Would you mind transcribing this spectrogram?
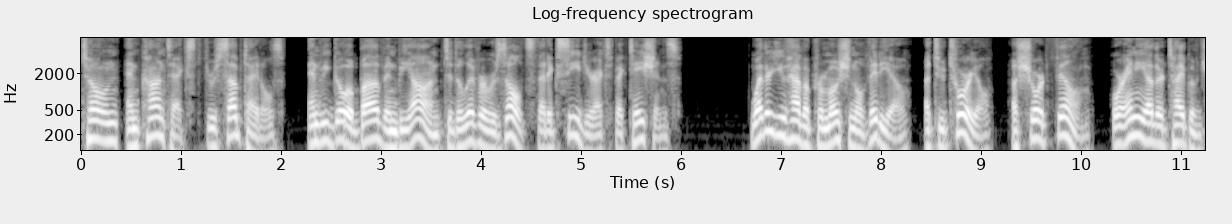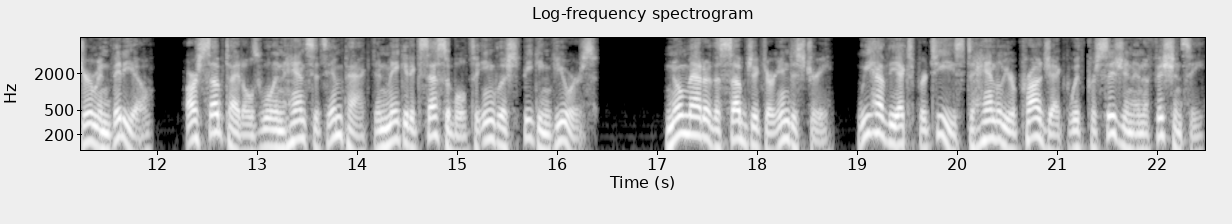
tone, and context through subtitles, and we go above and beyond to deliver results that exceed your expectations. Whether you have a promotional video, a tutorial, a short film, or any other type of German video, our subtitles will enhance its impact and make it accessible to English-speaking viewers. No matter the subject or industry, we have the expertise to handle your project with precision and efficiency.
